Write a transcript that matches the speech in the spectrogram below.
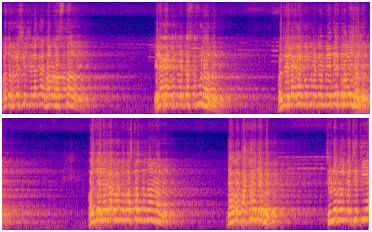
হয়তো ভেবেছিলেন এলাকায় ভালো রাস্তা হবে। এলাকায় নতুন একটা স্কুল হবে। হয়তো এলাকায় নতুন একটা মেয়েদের কলেজ হবে। হয়তো এলাকার অন্য পাঁচটা উন্নয়ন হবে। দেখো, তাকিয়ে দেখুন। তৃণমূলকে জিতিয়ে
